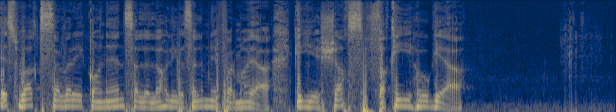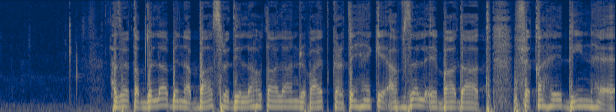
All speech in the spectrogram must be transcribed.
اس وقت سرور کونین صلی اللہ علیہ وسلم نے فرمایا کہ یہ شخص فقی ہو گیا۔ حضرت عبداللہ بن عباس رضی اللہ تعالیٰ عنہ روایت کرتے ہیں کہ افضل عبادات فقہ دین ہے۔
